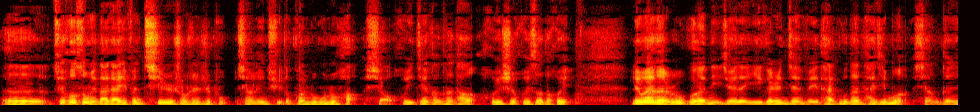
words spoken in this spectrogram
呃，最后送给大家一份七日瘦身食谱，想领取的关注公众号“小辉健康课堂”，辉是灰色的灰。另外呢，如果你觉得一个人减肥太孤单、太寂寞，想跟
